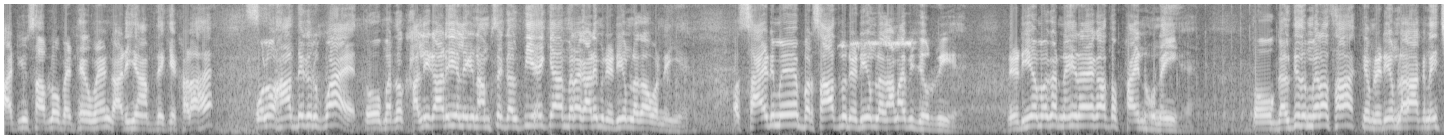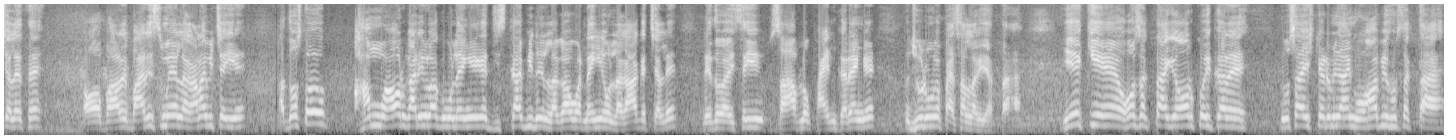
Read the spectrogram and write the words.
आर साहब लोग बैठे हुए हैं, गाड़ी यहाँ देखिए खड़ा है। वो लोग हाथ देकर रुकवाए तो मतलब खाली गाड़ी है, लेकिन हमसे गलती है क्या, मेरा गाड़ी में रेडियम लगा हुआ नहीं है। और साइड में बरसात में रेडियम लगाना भी ज़रूरी है। रेडियम अगर नहीं रहेगा तो फाइन होना ही है। तो गलती तो मेरा था कि हम रेडियम लगा के नहीं चले थे, और बारिश में लगाना भी चाहिए। और दोस्तों, हम और गाड़ी वाला को बोलेंगे कि जिसका भी नहीं लगा हुआ नहीं है, वो लगा के चले, नहीं तो ऐसे ही साहब लोग फाइन करेंगे तो झूठ में पैसा लग जाता है। ये किए हैं, हो सकता है कि और कोई करे, दूसरा स्टेट में जाएँगे, वहाँ भी हो सकता है।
